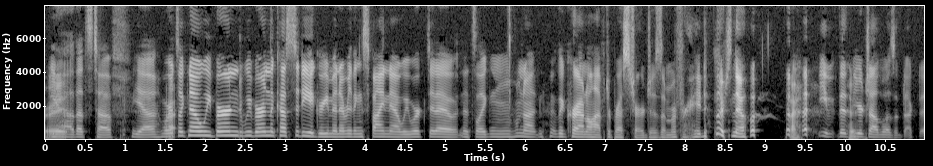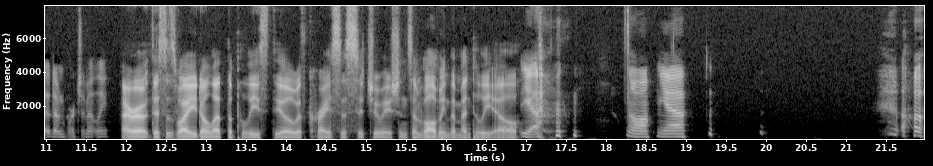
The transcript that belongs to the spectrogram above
Right? Yeah, that's tough. Yeah, where it's like, no, we burned, we burned the custody agreement. Everything's fine now. We worked it out, and it's like, mm, I'm not. The crown will have to press charges. I'm afraid. There's no. you, your child was abducted, unfortunately. I wrote, "This is why you don't let the police deal with crisis situations involving the mentally ill." Yeah. oh, yeah. um,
